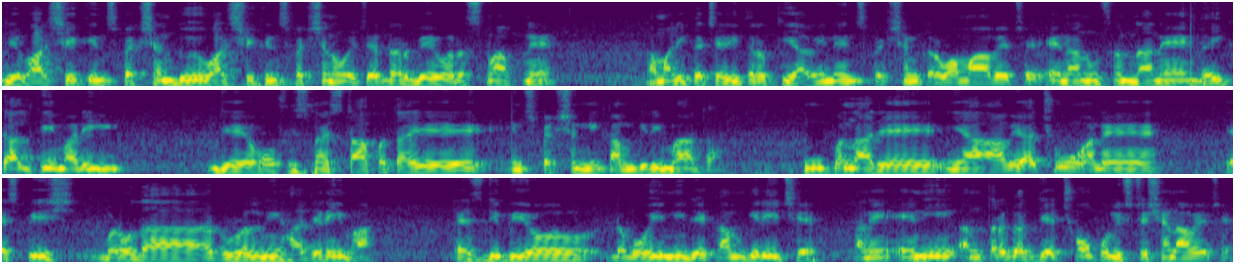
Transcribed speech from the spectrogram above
જે વાર્ષિક ઇન્સ્પેક્શન, દ્વિવાર્ષિક ઇન્સ્પેક્શન હોય છે, દર બે વર્ષમાં આપને અમારી કચેરી તરફથી આવીને ઇન્સ્પેક્શન કરવામાં આવે છે. એના અનુસંધાને ગઈકાલથી મારી જે ઓફિસના સ્ટાફ હતા એ ઇન્સ્પેક્શનની કામગીરીમાં હતા. હું પણ આજે અહીંયા આવ્યા છું અને એસપી બડોદા રૂરલની હાજરીમાં એસડીપીઓ ડબોઈની જે કામગીરી છે અને એની અંતર્ગત જે છ પોલીસ સ્ટેશન આવે છે,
